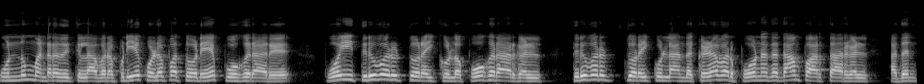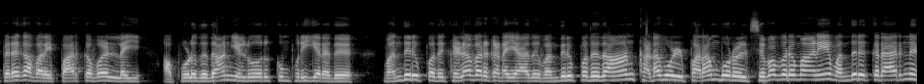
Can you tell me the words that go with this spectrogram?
ஒன்றும் பண்ணுறதுக்கு இல்லை. அவர் அப்படியே குழப்பத்தோடயே போகிறாரு. போய் திருவருத்துறைக்குள்ளே போகிறார்கள். திருவருட்துறைக்குள்ள அந்த கிழவர் போனதை தான் பார்த்தார்கள். அதன் பிறகு அவரை பார்க்கவே இல்லை. அப்பொழுதுதான் எல்லோருக்கும் புரிகிறது. வந்திருப்பது கிழவர் கிடையாது. வந்திருப்பது தான் கடவுள் பரம்பொருள் சிவபெருமானே வந்திருக்கிறாருன்னு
